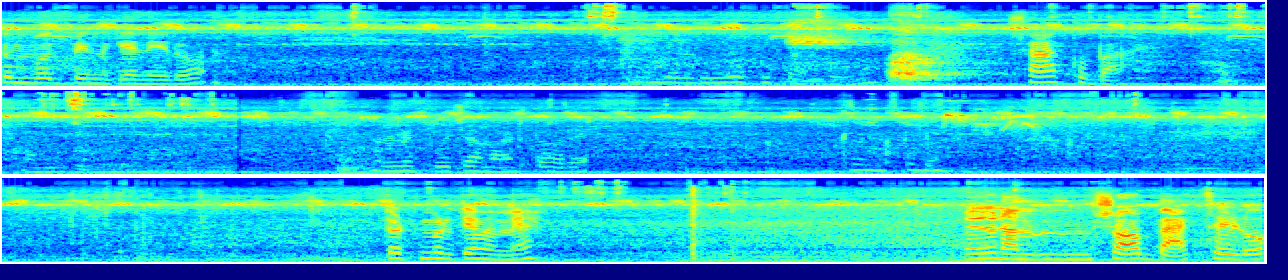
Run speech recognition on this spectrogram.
ತುಂಬೋದು ಬಿಂದಿಗೆ ನೀರು ಸಾಕು ಬಾ. ಪೂಜೆ ಮಾಡ್ತವ್ರೆ. ತೊಟ್ಟು ಮುರ್ತೀಯ ಮಮ್ಮಿ? ಅದು ನಮ್ಮ ಶಾಪ್ ಬ್ಯಾಕ್ ಸೈಡು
